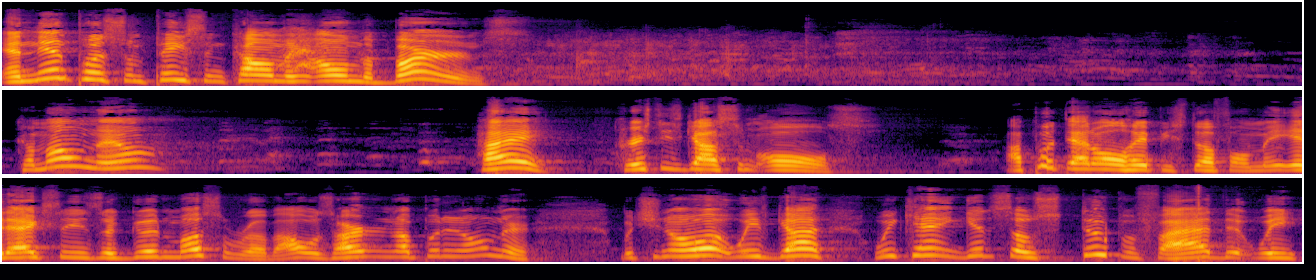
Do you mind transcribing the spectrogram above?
And then put some peace and calming on the burns. Come on now. Hey, Christy's got some oils. I put that all hippie stuff on me. It actually is a good muscle rub. I was hurting, I put it on there. But you know what? We've got we can't get so stupefied that we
